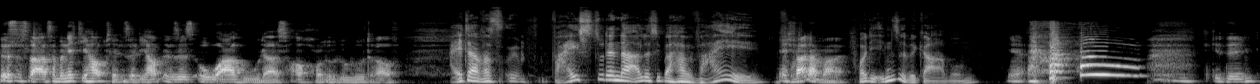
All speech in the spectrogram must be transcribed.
Das ist wahr, ist aber nicht die Hauptinsel. Die Hauptinsel ist Oahu, da ist auch Honolulu drauf. Alter, was äh, weißt du denn da alles über Hawaii? Ich war da mal. Voll die Inselbegabung. Ja. Geding.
